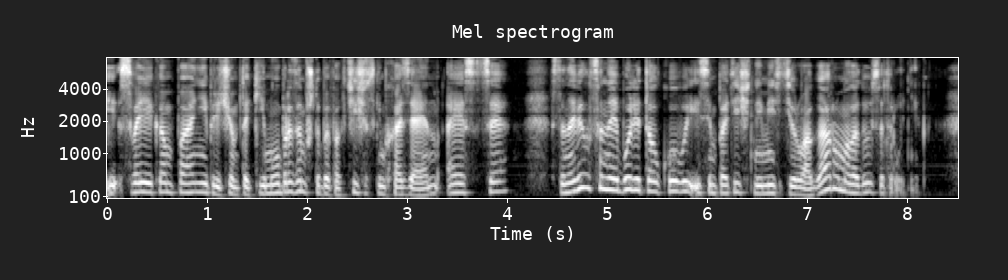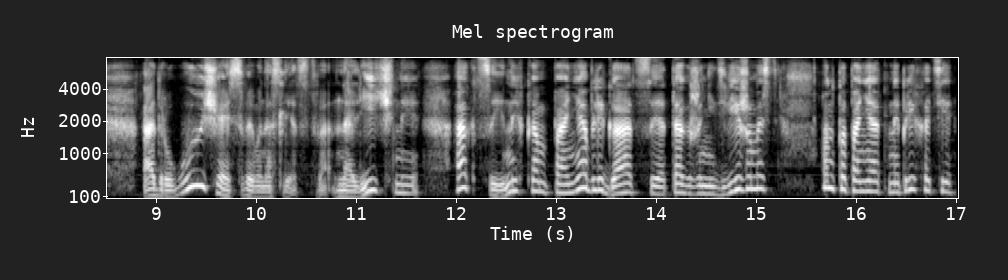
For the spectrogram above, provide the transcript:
и своей компанией, причем таким образом, чтобы фактическим хозяином АСЦ становился наиболее толковый и симпатичный мистеру Агару молодой сотрудник. А другую часть своего наследства – наличные, акции иных компаний, облигации, а также недвижимость – он по понятной прихоти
